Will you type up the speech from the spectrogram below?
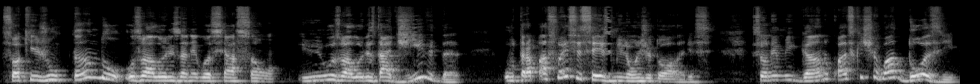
só que juntando os valores da negociação e os valores da dívida, ultrapassou esses 6 milhões de dólares se eu não me engano, quase que chegou a 12,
